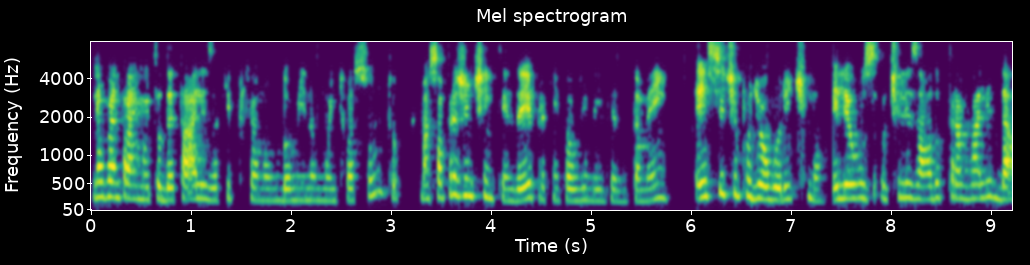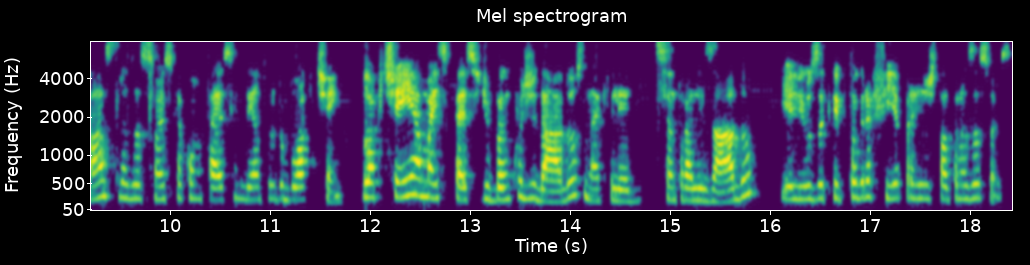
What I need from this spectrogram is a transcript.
Não vou entrar em muitos detalhes aqui, porque eu não domino muito o assunto, mas só para a gente entender, para quem está ouvindo entender também, esse tipo de algoritmo, ele é utilizado para validar as transações que acontecem dentro do blockchain. Blockchain é uma espécie de banco de dados, né, que ele é centralizado, e ele usa criptografia para registrar transações.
